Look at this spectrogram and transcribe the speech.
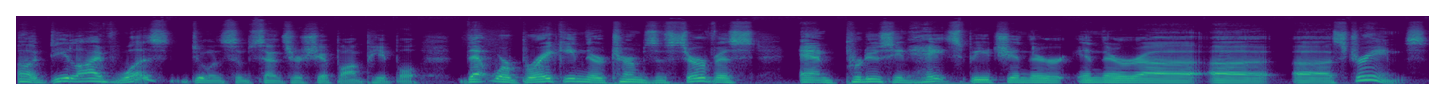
uh, DLive was doing some censorship on people that were breaking their terms of service and producing hate speech in their in their uh, uh, uh, streams.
